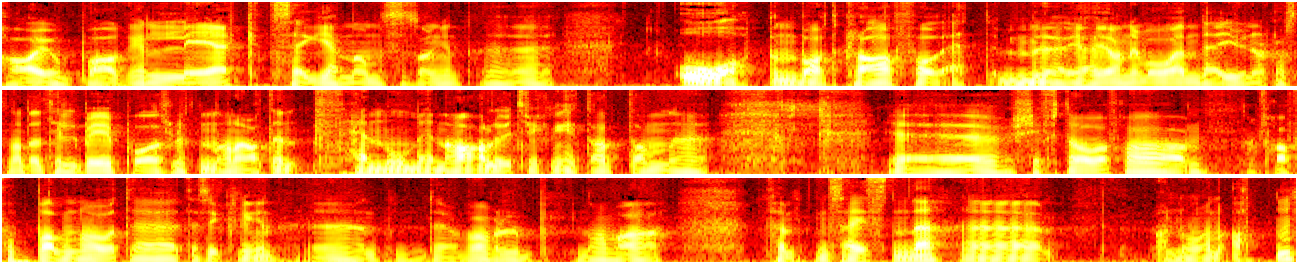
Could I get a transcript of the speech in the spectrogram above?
har jo bare lekt seg gjennom sesongen. Eh, åpenbart klar for et mye høyere nivå enn det juniorklassen hadde tilby på slutten. Han har hatt en fenomenal utvikling etter at han eh, eh skifta over fra, fra, fotballen over til, til syklingen. Eh, det var vel når han var 15-16, det. Eh, nå er han 18.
